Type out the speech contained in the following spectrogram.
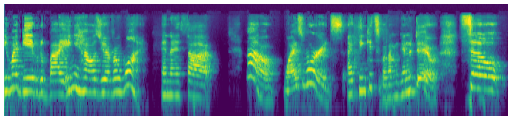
you might be able to buy any house you ever want. And I thought, oh, wise words. I think it's what I'm going to do. So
